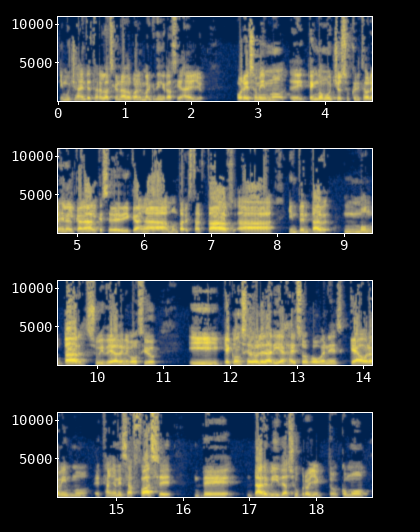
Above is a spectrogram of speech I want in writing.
Y mucha gente está relacionado con el marketing gracias a ello. Por eso mismo eh, tengo muchos suscriptores en el canal que se dedican a montar startups, a intentar montar su idea de negocio. ¿Y qué consejo le darías a esos jóvenes que ahora mismo están en esa fase de dar vida a su proyecto? ¿Cómo,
